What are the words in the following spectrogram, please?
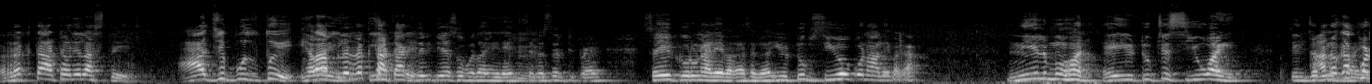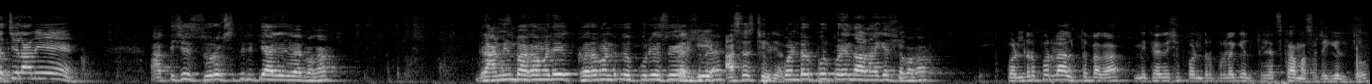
रक्त आठवलेलं असते आज जे बोलतोय ह्याला आपलं रक्त आटतंय. आलेले आहेत सगळं सर्टिफाईड सही करून आले बघा सगळं. युट्यूब सीओ कोण आले बघा? नील मोहन हे युट्यूबचे सीओ आहेत. त्यांचं आणू का पण फडचील आणि अतिशय सुरक्षितरित्या आलेलं आहे बघा. ग्रामीण भागामध्ये खरं म्हणलं तर पुरेसो तर हे असंच ठेवूयात. पंढरपूर पर्यंत आणा गेलं बघा. पंढरपूरला आलत बघा. मी त्या दिवशी पंढरपूरला गेलतो ह्याच कामासाठी गेलतो.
